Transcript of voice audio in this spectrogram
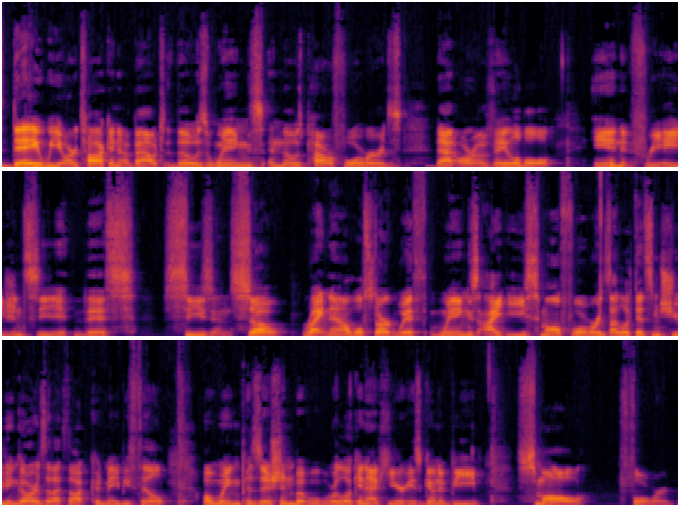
Today, we are talking about those wings and those power forwards that are available in free agency this season. So, right now, we'll start with wings, i.e., small forwards. I looked at some shooting guards that I thought could maybe fill a wing position, but what we're looking at here is going to be small forward.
